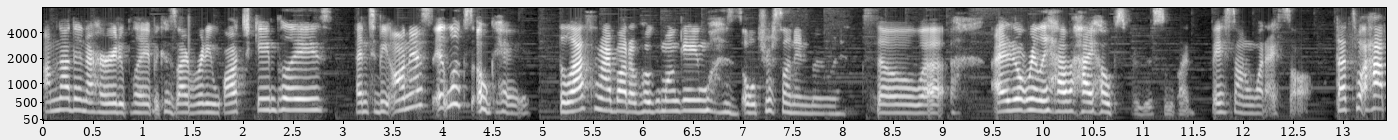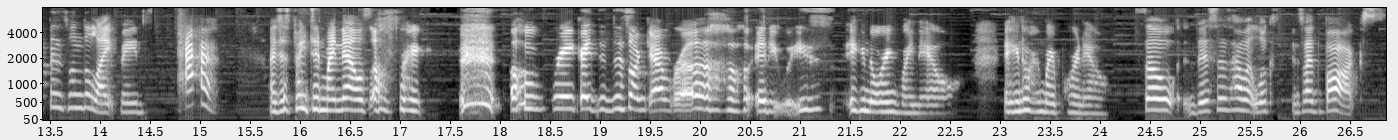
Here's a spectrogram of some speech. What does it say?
I'm not in a hurry to play it because I've already watched gameplays. And to be honest, it looks okay. The last time I bought a Pokemon game was Ultra Sun and Moon. So, uh, I don't really have high hopes for this one, based on what I saw. That's what happens when the light fades. I just painted my nails. Oh, freak. Oh, freak. I did this on camera. Anyways, ignoring my nail. Ignoring my poor nail. So this is how it looks inside the box.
